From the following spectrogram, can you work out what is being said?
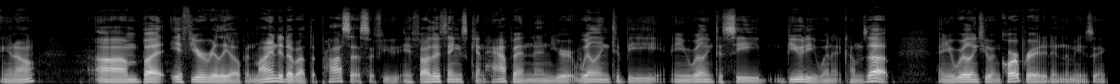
you know. Um, but if you're really open minded about the process, if you if other things can happen and you're willing to be and you're willing to see beauty when it comes up, and you're willing to incorporate it in the music,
